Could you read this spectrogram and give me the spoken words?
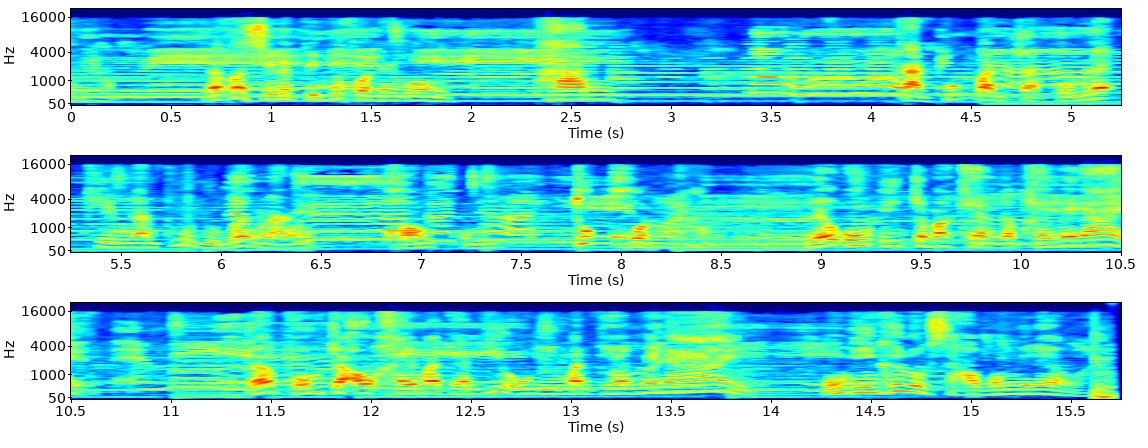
เลยครับ แล้วก็ศิลปินทุกคนในวงผ่านการปุกปั้นจากผมและทีมงานผู้อยู่เบื้องหลังของผมทุกคนครับ แล้วองค์อิงจะมาแข่งกับใครไม่ได้ แล้วผมจะเอาใครมาแทนที่องค์อิงมันแทนไม่ได้ องค์อิงคือลูกสาวผมอยู่แล้วครับ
